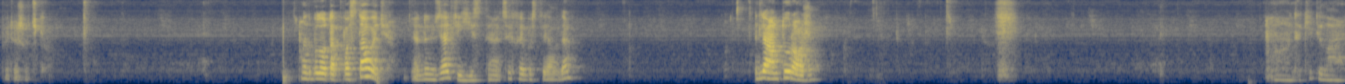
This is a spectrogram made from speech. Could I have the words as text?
Пиріжочків. От було так поставити, один взяти і їсти, а цей хай би стояв, да? Для антуражу. О, такі діла.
